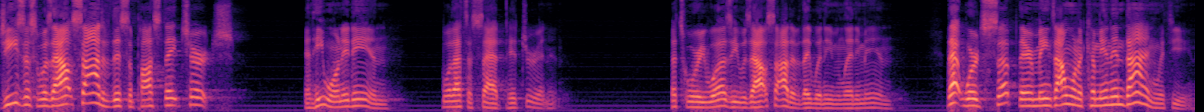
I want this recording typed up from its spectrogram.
Jesus was outside of this apostate church, and he wanted in. Well, that's a sad picture, isn't it? That's where he was. He was outside of it. They wouldn't even let him in. That word sup there means I want to come in and dine with you.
